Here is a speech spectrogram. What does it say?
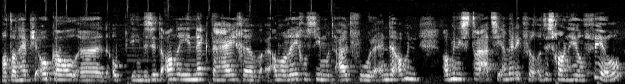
Want dan heb je ook al, eh, op, er zitten anderen in je nek te hijgen. Allemaal regels die je moet uitvoeren. En de admin- administratie en weet ik veel. Het is gewoon heel veel.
